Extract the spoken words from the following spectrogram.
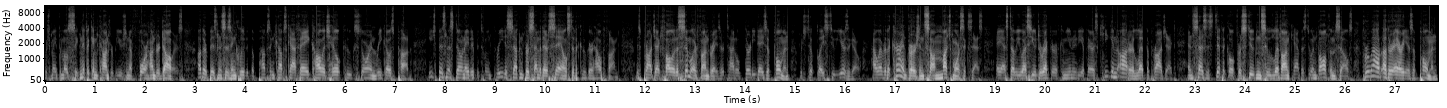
which made the most significant contribution of $400. Other businesses included the Pubs and Cups Cafe, College Hill Kook Store, and Rico's Pub. Each business donated between 3 to 7% of their sales to the Cougar Health Fund. This project followed a similar fundraiser titled 30 Days of Pullman, which took place two years ago. However, the current version saw much more success. ASWSU Director of Community Affairs Keegan Otter led the project and says it's difficult for students who live on campus to involve themselves throughout other areas of Pullman.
